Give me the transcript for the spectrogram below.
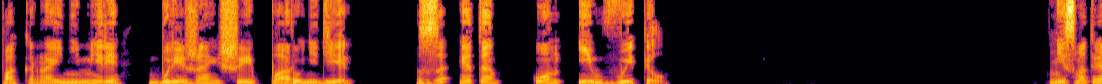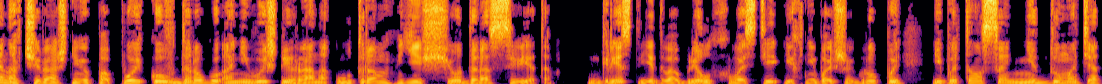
по крайней мере, ближайшие пару недель. За это он и выпил. Несмотря на вчерашнюю попойку, в дорогу они вышли рано утром, еще до рассвета. Грест едва брел в хвосте их небольшой группы и пытался не думать о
